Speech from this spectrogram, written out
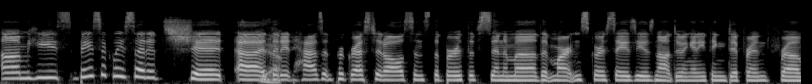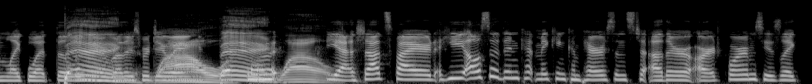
Um, he's basically said it's shit. Uh, that it hasn't progressed at all since the birth of cinema. That Martin Scorsese is not doing anything different from like what the Lumiere brothers were doing. Wow. Bang. Wow. Yeah, shots fired. He also then kept making comparisons to other art forms. He's like,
